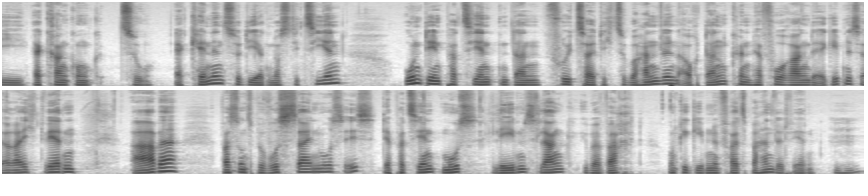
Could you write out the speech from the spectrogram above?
die Erkrankung zu erkennen, zu diagnostizieren und den Patienten dann frühzeitig zu behandeln. Auch dann können hervorragende Ergebnisse erreicht werden. Aber was uns bewusst sein muss, ist, der Patient muss lebenslang überwacht und gegebenenfalls behandelt werden. Mhm.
